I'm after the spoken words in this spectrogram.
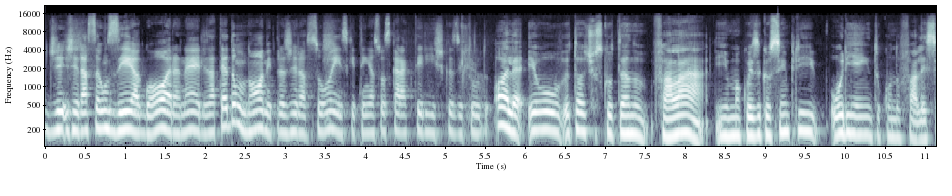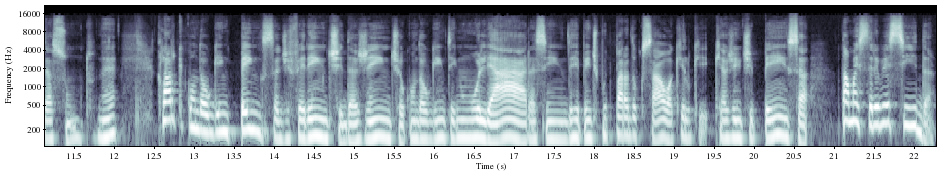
De geração Z agora, né? Eles até dão nome para as gerações que têm as suas características e tudo. Olha, eu estou te escutando falar e uma coisa que eu sempre oriento quando falo esse assunto, né? Claro que quando alguém pensa diferente da gente, ou quando alguém tem um olhar, assim, de repente muito paradoxal, aquilo que, que a gente pensa, dá uma estremecida.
